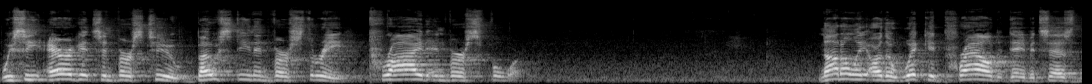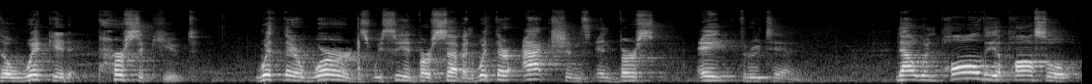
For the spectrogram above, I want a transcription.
We see arrogance in verse 2, boasting in verse 3, pride in verse 4. Not only are the wicked proud, David says, the wicked persecute. With their words, we see in verse 7, with their actions in verse 8 through 10. Now, when Paul the Apostle,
